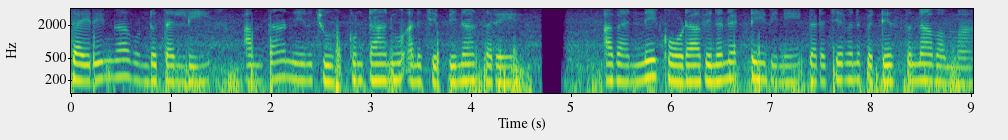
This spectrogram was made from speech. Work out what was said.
ధైర్యంగా ఉండు తల్లి. అంతా నేను చూసుకుంటాను అని చెప్పినా సరే. అవన్నీ కూడా విననట్టే విని పెడచెవన పెట్టేస్తున్నావమ్మా.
